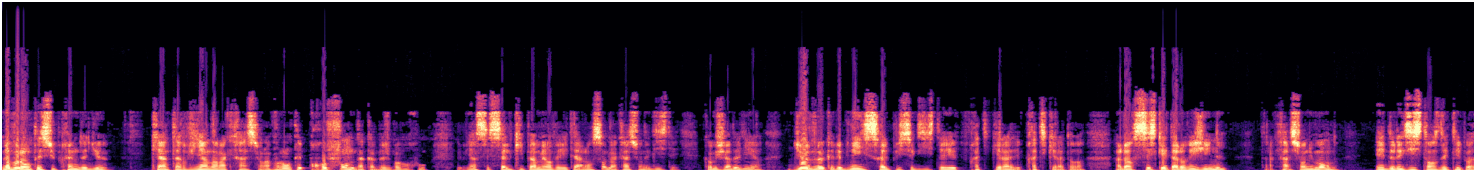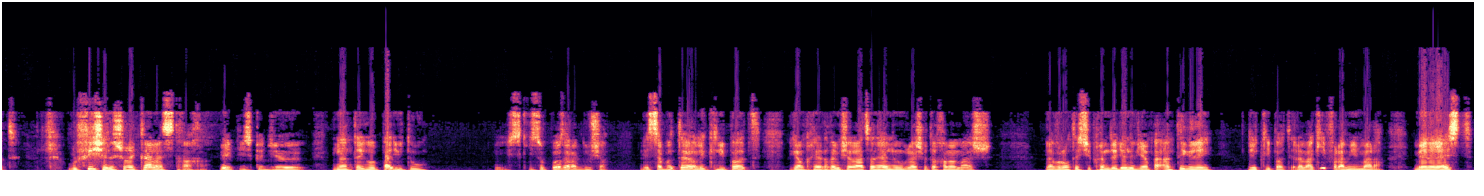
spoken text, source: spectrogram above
La volonté suprême de Dieu, qui intervient dans la création, la volonté profonde d'Akadosh Baruch eh bien, c'est celle qui permet en vérité à l'ensemble de la création d'exister. Comme je viens de dire, Dieu veut que les bénis Israël puissent exister et pratiquer la, Torah. Alors, c'est ce qui est à l'origine de la création du monde et de l'existence des clipotes. Ou le fiche de la citracha. Et puisque Dieu n'intègre pas du tout ce qui s'oppose à la doucha, les saboteurs, les clipotes, la volonté suprême de Dieu ne vient pas intégrer les clipotes. Elle a la mais elle reste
